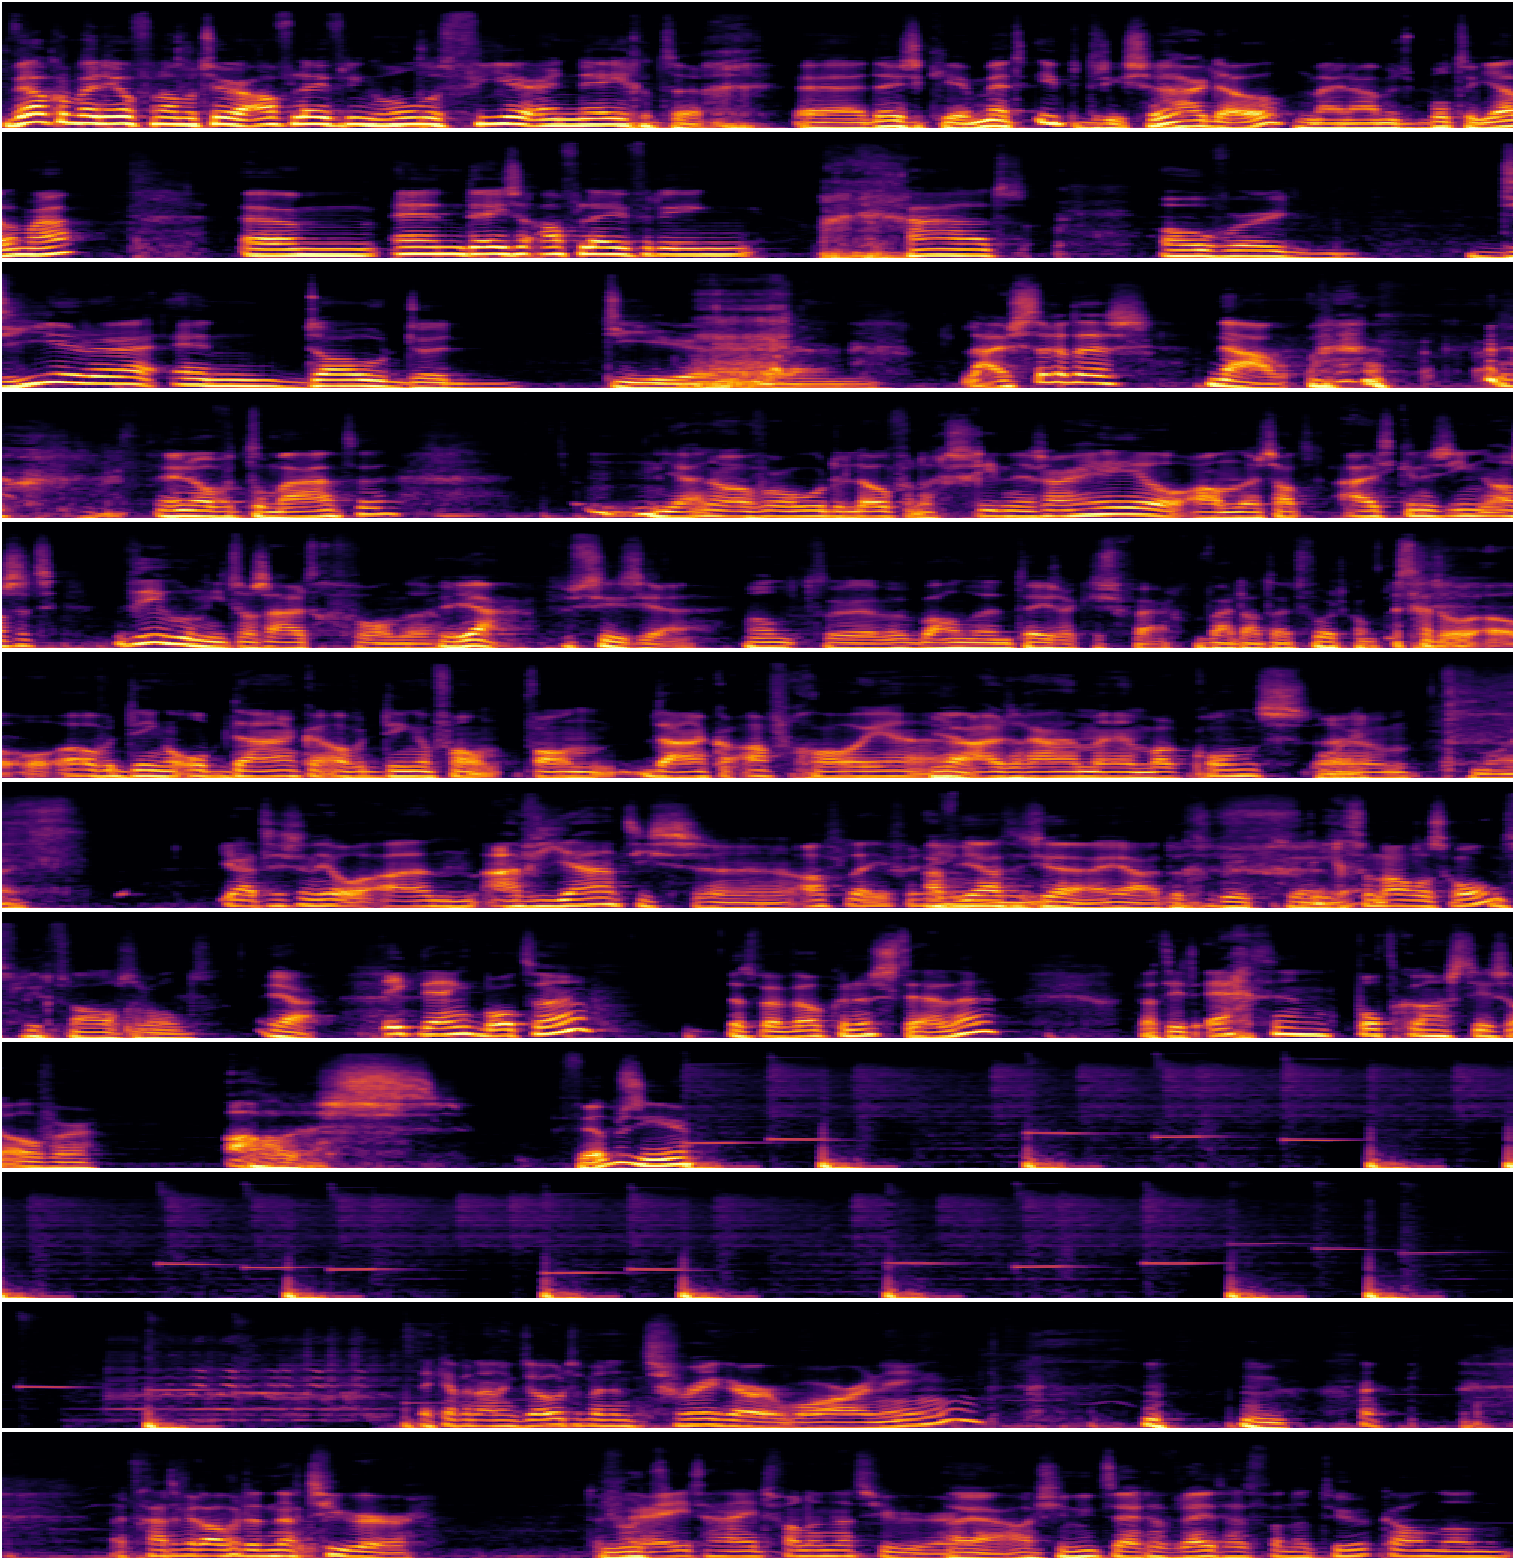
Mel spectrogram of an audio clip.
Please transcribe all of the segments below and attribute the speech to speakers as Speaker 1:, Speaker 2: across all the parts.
Speaker 1: Welkom bij Deel van Amateur, aflevering 194. Eh, deze keer met Iep Driessen.
Speaker 2: Hardo.
Speaker 1: Mijn naam is Botte Jellema. Ehm, en deze aflevering gaat over dieren en dode dieren.
Speaker 2: Luisteren dus.
Speaker 1: nou, en over tomaten.
Speaker 2: Ja, nou over hoe de loop van de geschiedenis er heel anders had uit kunnen zien als het wiel niet was uitgevonden.
Speaker 1: Ja, precies ja. Want eh, we behandelen een theezakjesvraag waar dat uit voortkomt.
Speaker 2: Het gaat over dingen op daken, over dingen van, van daken afgooien,
Speaker 1: Ja.
Speaker 2: uit ramen en balkons.
Speaker 1: Mooi.
Speaker 2: Ehm,
Speaker 1: Mooi.
Speaker 2: ja, het is een heel uh, aviatische eh, aflevering.
Speaker 1: Aviatisch, ja. ja er gebeurt, eh,
Speaker 2: Vliegt van alles rond.
Speaker 1: het vliegt van alles rond. Ja.
Speaker 2: Ik denk, Botte, dat we wel kunnen stellen dat dit echt een podcast is over alles.
Speaker 1: Veel plezier.
Speaker 2: Ik heb een anekdote met een trigger warning. het gaat weer over de natuur. De
Speaker 1: Je moet-
Speaker 2: vreedheid van de natuur.
Speaker 1: Nou ja, als je niet tegen vreedheid van natuur kan, dan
